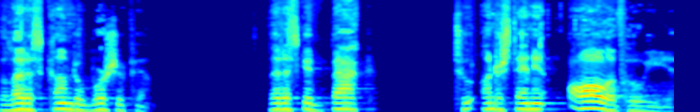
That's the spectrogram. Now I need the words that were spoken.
So let us come to worship him. Let us get back to understanding all of who he is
